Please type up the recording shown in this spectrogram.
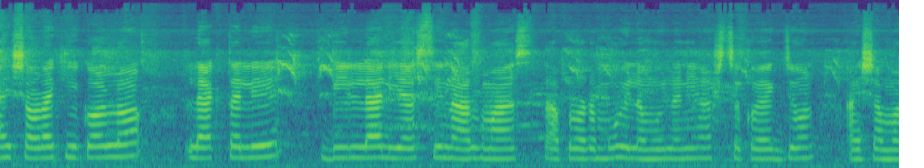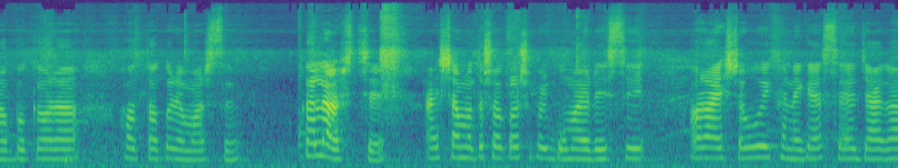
আইসা ওরা কি করল? লেকতালি বিল্লাল, ইয়াসিন, আলমাস, তারপর ওরা মহিলা মহিলা নিয়ে আসছে কয়েকজন। আয়সা আব্বুকে ওরা হত্যা করে মারছে। সকালে আসছে। আয়সা আমরা তো সকাল সকাল ঘুমায় রয়েছি। ওরা আয়সাবু এখানে গেছে, জায়গা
